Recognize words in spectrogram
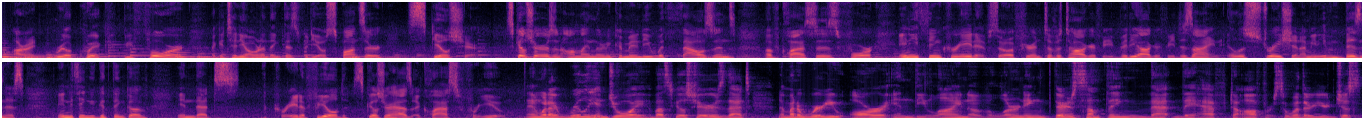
All right, real quick, before I continue, I want to thank this video sponsor, Skillshare. Skillshare is an online learning community with thousands of classes for anything creative. So if you're into photography, videography, design, illustration, I mean, even business, anything you can think of in that creative field, Skillshare has a class for you. And what I really enjoy about Skillshare is that no matter where you are in the line of learning, there's something that they have to offer. So whether you're just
